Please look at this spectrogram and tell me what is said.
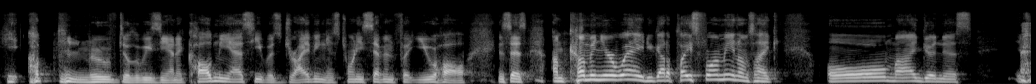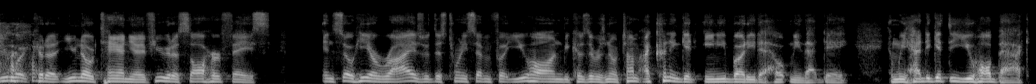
he upped and moved to Louisiana, called me as he was driving his 27 foot U-Haul and says, I'm coming your way. You got a place for me? And I was like, Oh my goodness. If you could have, you know, Tanya, if you could have saw her face. And so he arrives with this 27 foot U-Haul. And because there was no time, I couldn't get anybody to help me that day. And we had to get the U-Haul back.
